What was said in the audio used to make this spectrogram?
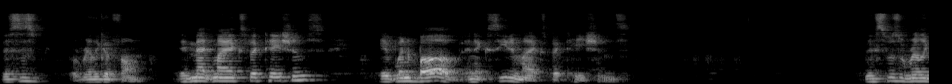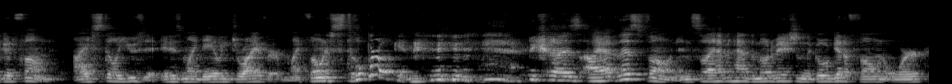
this is a really good phone. It met my expectations. It went above and exceeded my expectations. This was a really good phone. I still use it. It is my daily driver. My phone is still broken because I have this phone, and so I haven't had the motivation to go get a phone or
